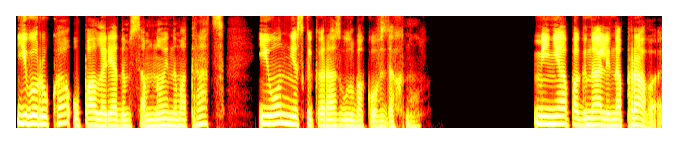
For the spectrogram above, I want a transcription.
Его рука упала рядом со мной на матрац, и он несколько раз глубоко вздохнул. Меня погнали направо,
